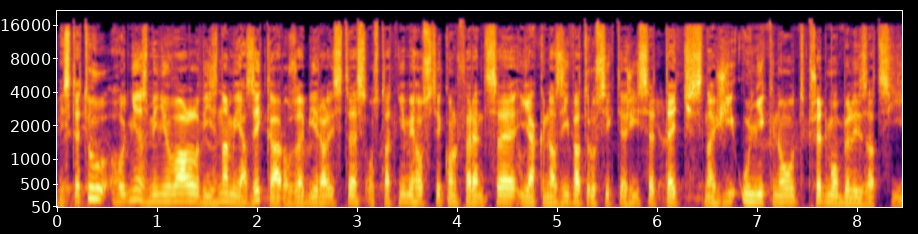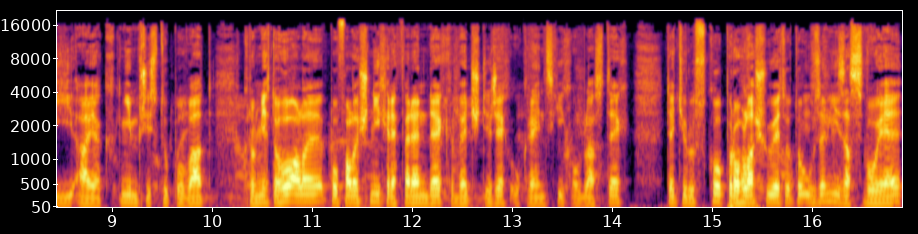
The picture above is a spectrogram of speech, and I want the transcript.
Vy jste tu hodně zmiňoval význam jazyka, rozebírali jste s ostatními hosty konference, jak nazývat Rusy, kteří se teď snaží uniknout před mobilizací a jak k ním přistupovat. Kromě toho ale po falešných referendech ve čtyřech ukrajinských oblastech teď Rusko prohlašuje toto území za svoje.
